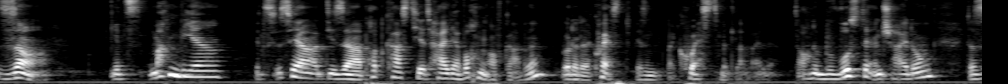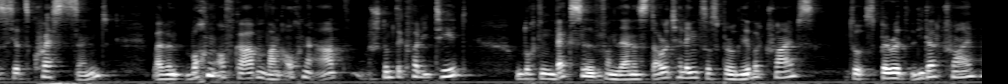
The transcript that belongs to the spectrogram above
So, jetzt machen wir, jetzt ist ja dieser Podcast hier Teil der Wochenaufgabe oder der Quest. Wir sind bei Quests mittlerweile. Ist auch eine bewusste Entscheidung, dass es jetzt Quests sind, weil Wochenaufgaben waren auch eine Art bestimmte Qualität und durch den Wechsel von Lerne Storytelling zu Spirit Leader Tribes, zu Spirit Leader Tribe,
